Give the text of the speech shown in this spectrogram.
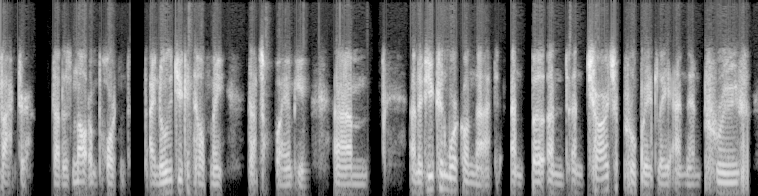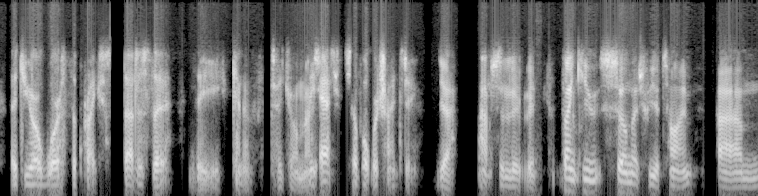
factor. That is not important. I know that you can help me. That's why I'm here. Um, and if you can work on that and, and and charge appropriately and then prove that you are worth the price, that is the the kind of take home message. the essence of what we're trying to do. Yeah, absolutely. Thank you so much for your time. Um,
